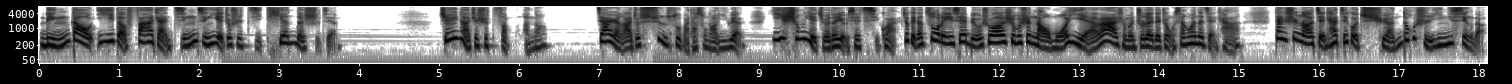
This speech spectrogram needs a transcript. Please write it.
零到一的发展，仅仅也就是几天的时间。Jenna 这是怎么了呢？家人啊，就迅速把他送到医院。医生也觉得有些奇怪，就给他做了一些，比如说是不是脑膜炎啊什么之类的这种相关的检查。但是呢，检查结果全都是阴性的。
